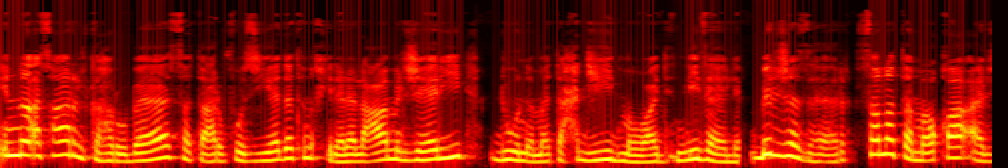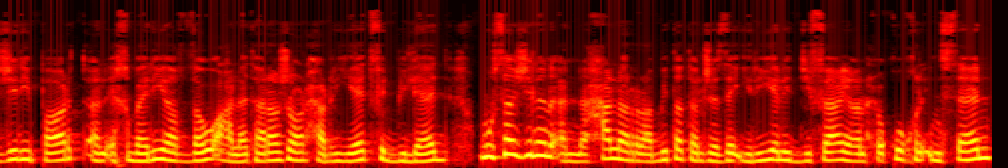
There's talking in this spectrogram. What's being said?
إن أسعار الكهرباء ستعرف زيادة خلال العام الجاري دون ما تحديد موعد لذلك. بالجزائر سلط موقع Algérie Part الإخباري الضوء على تراجع الحريات في البلاد مسجلا أن حل الرابطة الجزائرية للدفاع عن حقوق الإنسان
